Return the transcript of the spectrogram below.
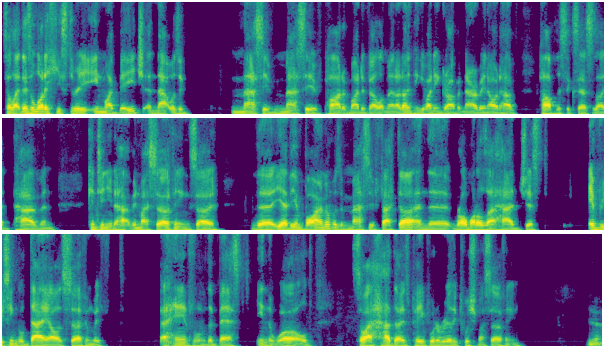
So like, there's a lot of history in my beach, and that was a massive, massive part of my development. I don't think if I didn't grow up at Narrabeen, I would have half the successes I'd have and continue to have in my surfing. So the yeah, the environment was a massive factor, and the role models I had just every single day I was surfing with a handful of the best in the world. So I had those people to really push my surfing. Yeah,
